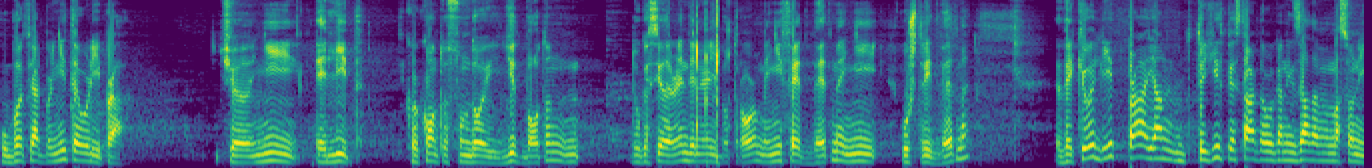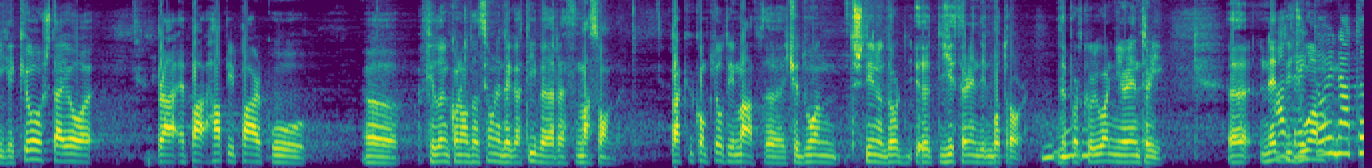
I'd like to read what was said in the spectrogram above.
ku bëhet fjalë për një teori pra, që një elitë kërkon të sundojë gjithë botën, duke sjellë rendin e ri botëror, me një fe të vetme, një ushtri të vetme, Dhe kjo elitë, pra janë të gjithë pjesëtarë të organizatave masonike. Kjo është ajo pra e parë, hapi i parë ku ë fillojnë konotacione negative rreth masonëve. Pra ky komplot i madh që duan të shtinë në dorë të gjithë rendin botëror mm -hmm. dhe për të krijuar një rend të ri. Ne A dëgjuam... drejtojnë atë,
